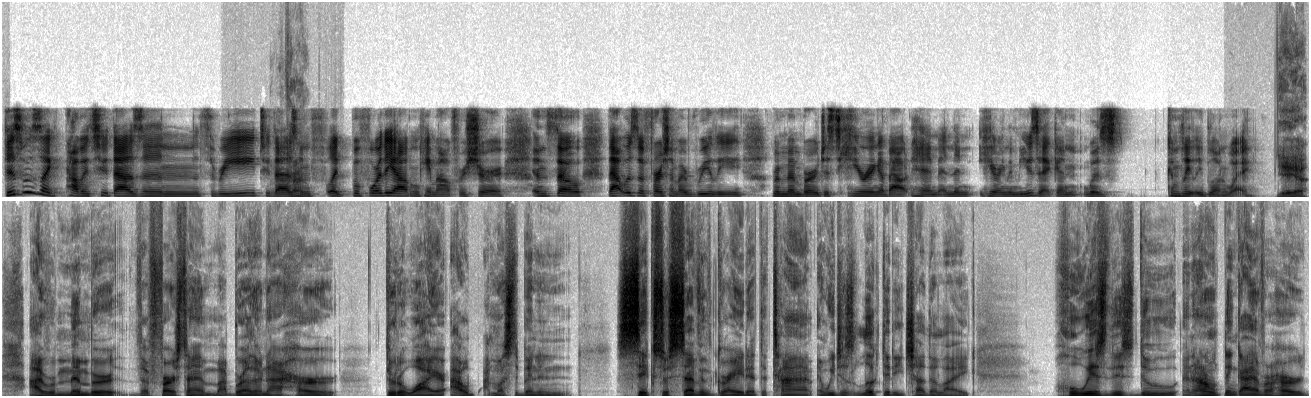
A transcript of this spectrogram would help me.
this was like probably 2003 2000 okay. like before the album came out for sure and so that was the first time i really remember just hearing about him and then hearing the music and was completely blown away yeah i remember the first time my brother and i heard through the wire i, I must have been in sixth or seventh grade at the time, and we just looked at each other like, who is this dude? And I don't think I ever heard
